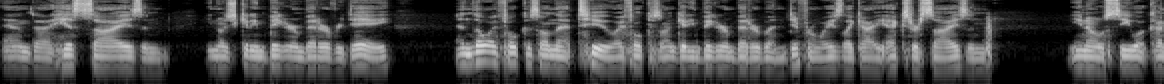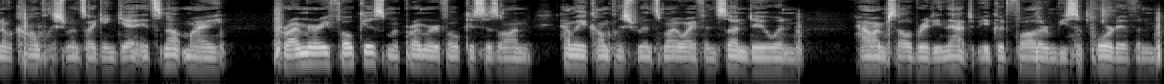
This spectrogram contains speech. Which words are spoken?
and uh, his size, and you know, just getting bigger and better every day. And though I focus on that too, I focus on getting bigger and better, but in different ways. Like I exercise and you know see what kind of accomplishments I can get. It's not my primary focus. My primary focus is on how many accomplishments my wife and son do, and how I'm celebrating that to be a good father and be supportive. And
